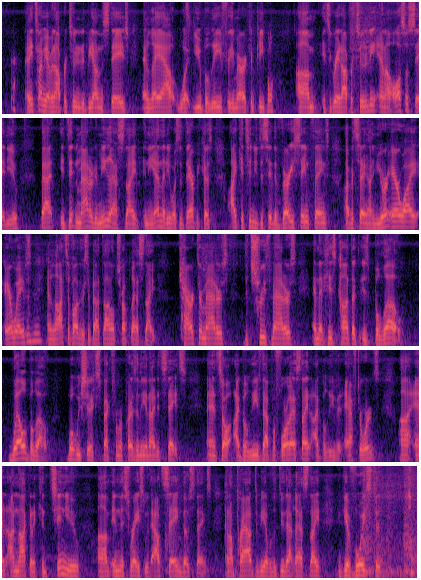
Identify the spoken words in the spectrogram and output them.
Anytime you have an opportunity to be on the stage and lay out what you believe for the American people, um, it's a great opportunity. And I'll also say to you that it didn't matter to me last night in the end that he wasn't there because I continued to say the very same things I've been saying on your airway, airwaves and lots of others about Donald Trump last night. Character matters, the truth matters, and that his conduct is below, well below what we should expect from a president of the United States. And so I believe that before last night. I believe it afterwards. Uh, and I'm not going to continue um, in this race without saying those things. And I'm proud to be able to do that last night and give voice to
